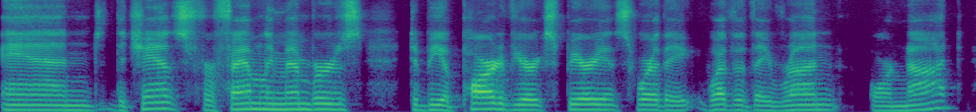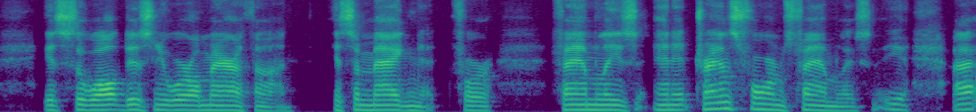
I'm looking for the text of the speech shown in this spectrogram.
and the chance for family members to be a part of your experience where they whether they run or not it's the Walt Disney World Marathon. It's a magnet for families and it transforms families. I,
